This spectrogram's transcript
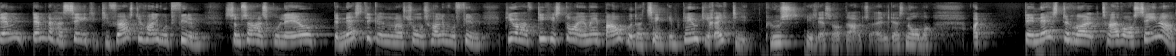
dem, dem, der har set de første Hollywood-film, som så har skulle lave den næste generations Hollywood-film, de har haft de historier med i baghovedet og tænkt, jamen det er jo de rigtige, plus hele deres opdragelse og alle deres normer. Og det næste hold 30 år senere,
